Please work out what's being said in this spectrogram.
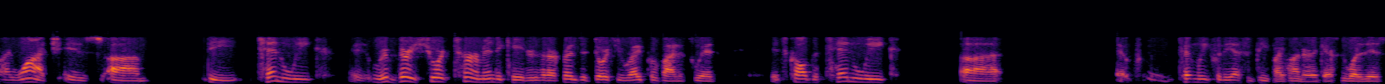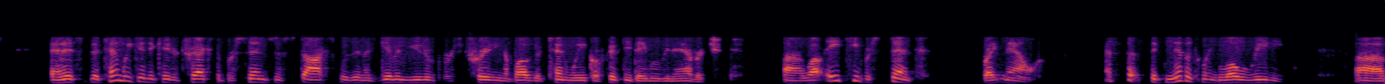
I watch is um, the ten week, very short term indicator that our friends at Dorsey Wright provide us with. It's called the ten week. Uh, 10 week for the S&P 500, I guess is what it is. And it's the 10 week indicator tracks the percentage of stocks within a given universe trading above their 10 week or 50 day moving average. Uh, while 18% right now, that's a significantly low reading. Uh,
